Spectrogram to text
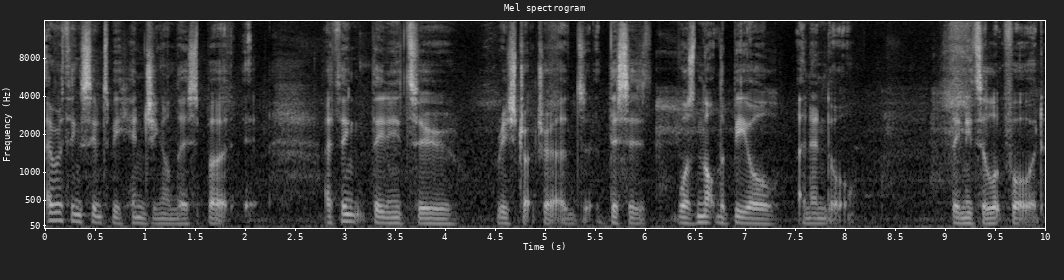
everything seemed to be hinging on this but I think they need to restructure it this is was not the be all and end all they need to look forward.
